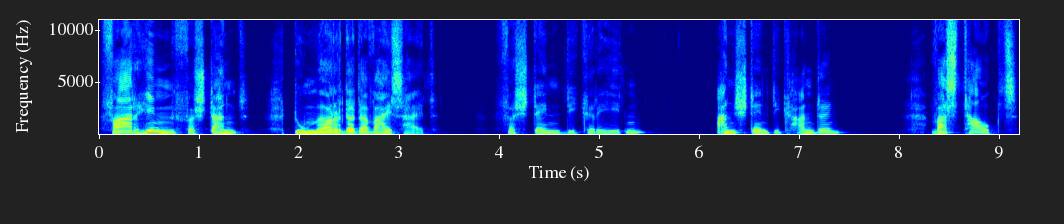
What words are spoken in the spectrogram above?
Fahr hin, Verstand, du Mörder der Weisheit. Verständig reden, anständig handeln, was taugt's,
